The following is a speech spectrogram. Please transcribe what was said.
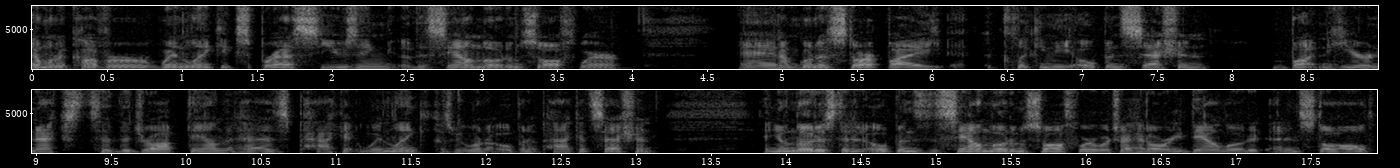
I'm going to cover WinLink Express using the sound modem software. And I'm going to start by clicking the open session button here next to the drop down that has packet WinLink because we want to open a packet session. And you'll notice that it opens the sound modem software, which I had already downloaded and installed,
